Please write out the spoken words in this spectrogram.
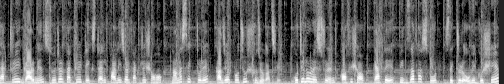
factory garments sweater factory textile furniture factory সহ নানা সেক্টরে কাজের প্রচুর সুযোগ আছে। হোটেল ও restaurant, coffee shop, cafe, pizza fast food সেক্টরে অভিজ্ঞ chef,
